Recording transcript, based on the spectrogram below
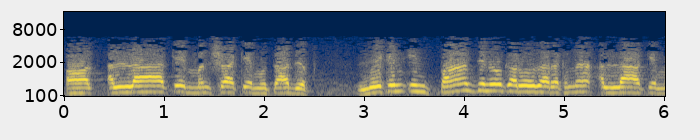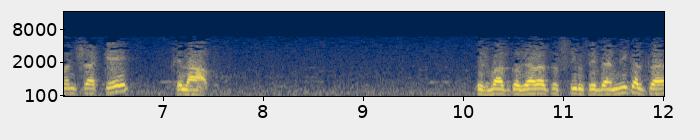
اور اللہ کے منشا کے مطابق۔ لیکن ان پانچ دنوں کا روزہ رکھنا اللہ کے منشا کے خلاف۔ اس بات کو زیادہ تفصیل سے بیان نہیں کرتا۔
